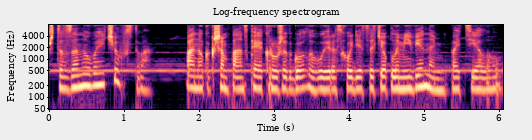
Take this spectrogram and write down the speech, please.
Что за новое чувство? Оно, как шампанское, кружит голову и расходится теплыми венами по телу.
